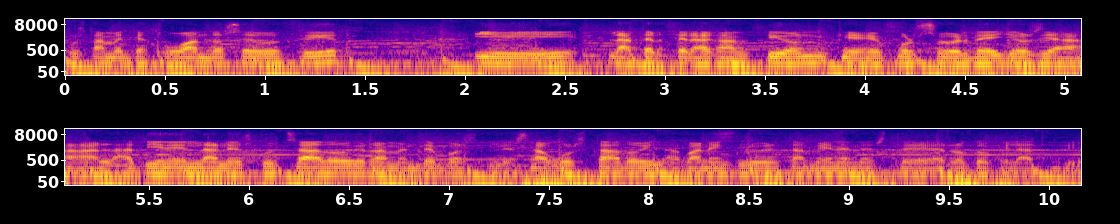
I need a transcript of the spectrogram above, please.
justamente jugando a seducir y la tercera canción que por suerte ellos ya la tienen, la han escuchado y realmente pues les ha gustado y la van a incluir también en este recopilatorio.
